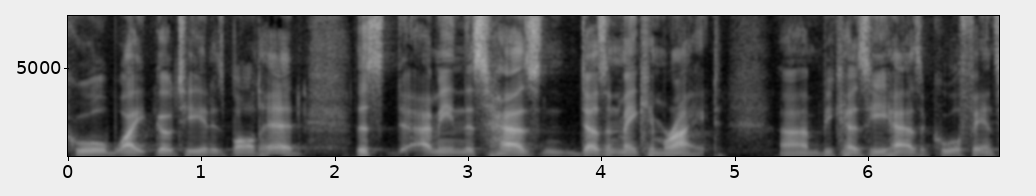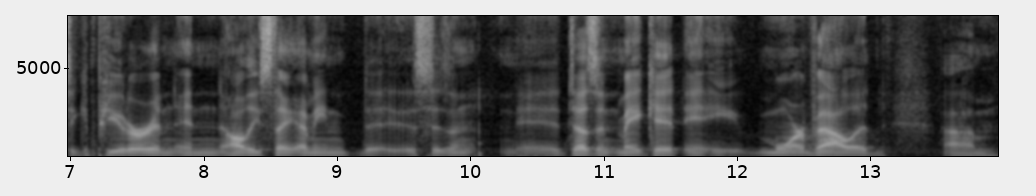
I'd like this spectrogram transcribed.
cool white goatee and his bald head, this, I mean, this has, doesn't make him right. Um, because he has a cool fancy computer and, and all these things. I mean, this isn't, it doesn't make it eh, more valid um,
